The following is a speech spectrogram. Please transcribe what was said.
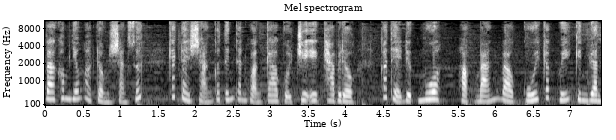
và không giống hoạt động sản xuất, các tài sản có tính thanh khoản cao của GE Capital có thể được mua hoặc bán vào cuối các quý kinh doanh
